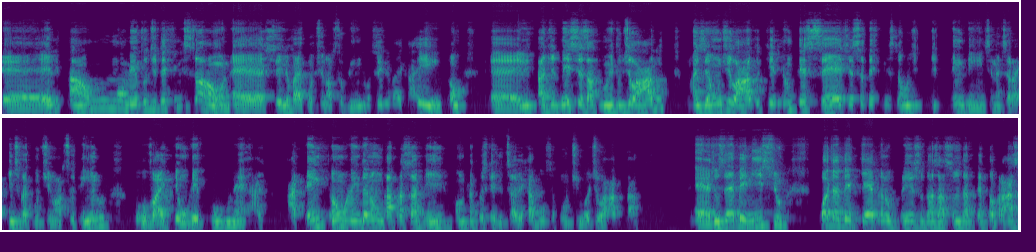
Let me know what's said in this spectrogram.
é, ele está um momento de definição, né, se ele vai continuar subindo ou se ele vai cair. Então, é, ele está nesse exato momento de lado, mas é um de lado que ele antecede essa definição de, de, tendência, né, será que a gente vai continuar subindo ou vai ter um recuo, né? Até então, ainda não dá para saber, a única coisa que a gente sabe é que a bolsa continua de lado, tá? É, José Benício Pode haver queda no preço das ações da Petrobras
